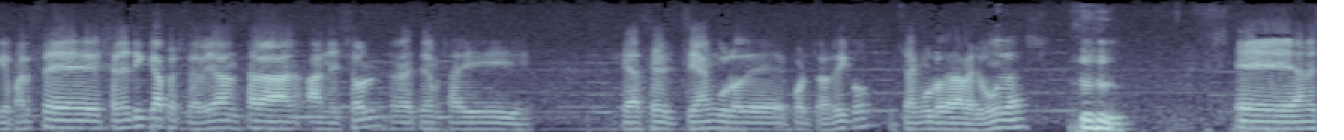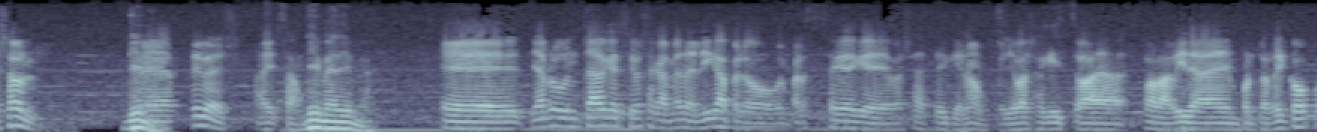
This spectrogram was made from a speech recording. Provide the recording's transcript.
que parece genérica, pero se la voy a lanzar a, a Nesol, que tenemos ahí que hace el triángulo de Puerto Rico, el triángulo de las Bermudas. Eh, Anesol, Dime. ¿me escribes? Ahí está. Dime, dime. Eh, te iba a preguntar que si vas a cambiar de liga, pero me parece que, que vas a decir que no, que llevas aquí toda, toda la vida en Puerto Rico.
